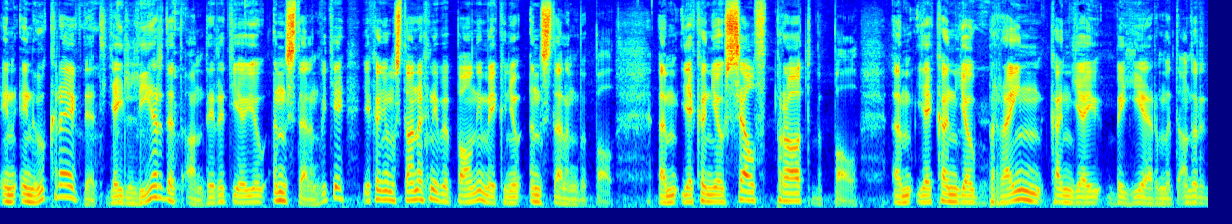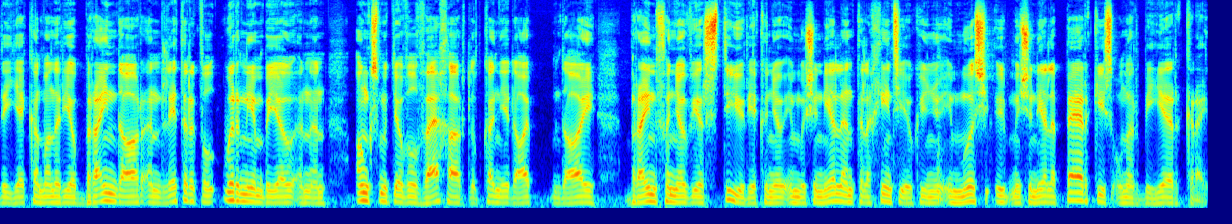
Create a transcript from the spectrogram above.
En en hoe kry ek dit? Jy leer dit aan deur dit jou jou instelling. Weet jy, jy kan jou omstandighede nie bepaal nie, maar jy kan jou instelling bepaal. Ehm um, jy kan jouself praat bepaal. Ehm um, jy kan jou brein kan jy beheer. Met ander woorde, jy kan wanneer jou brein daarin letterlik wil oorneem jou in in angs met jou wil weghardloop, kan jy daai daai brein van jou weer stuur. Jy kan jou emosionele intelligensie, jy kan jou emosionele pertjies onder beheer kry.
